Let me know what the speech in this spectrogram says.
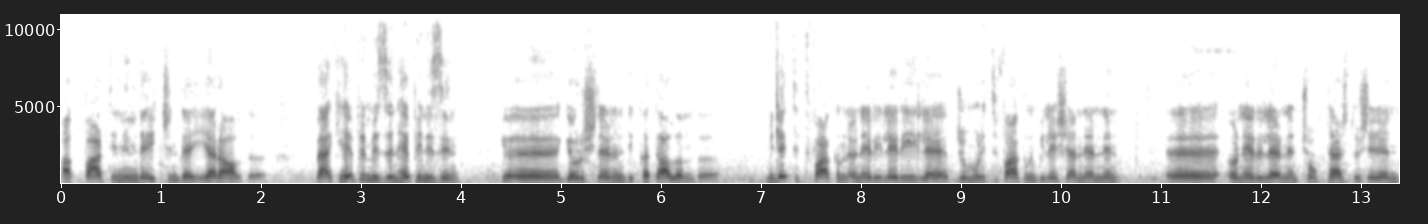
AK Parti'nin de içinde yer aldığı belki hepimizin hepinizin e, görüşlerinin dikkate alındığı Millet İttifakı'nın önerileriyle Cumhur İttifakı'nın bileşenlerinin e, önerilerinin çok ters düşeceğini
